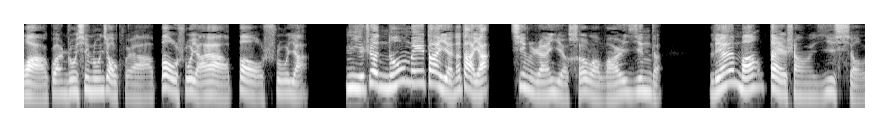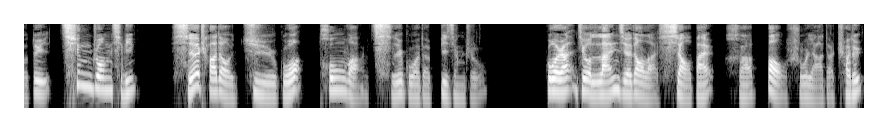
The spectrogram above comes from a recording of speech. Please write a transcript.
哇！管仲心中叫苦呀，鲍叔牙呀，鲍叔牙，你这浓眉大眼的大牙，竟然也和我玩阴的！连忙带上一小队轻装骑兵，斜插到莒国通往齐国的必经之路。果然就拦截到了小白和鲍叔牙的车队，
